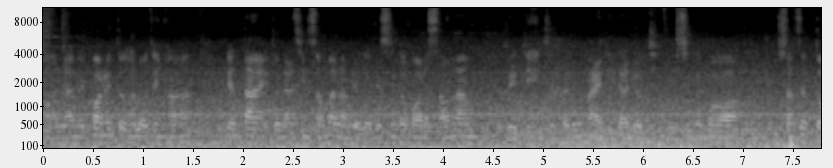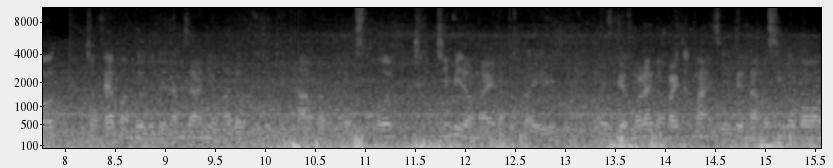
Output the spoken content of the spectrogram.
chúc. Là người con đến từ Hà Nội Thanh Hóa. Hiện tại tôi đã sinh sống và làm việc ở bên Singapore là 6 năm. Về tình hình dịch bệnh lúc này thì đã được chính phủ Singapore kiểm soát rất tốt cho phép mọi người có thể tham gia nhiều hoạt động thể dục thể thao và hoạt động xã hội. Chính vì điều này đã thúc đẩy việc nối lại đường bay thương mại giữa Việt Nam và Singapore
